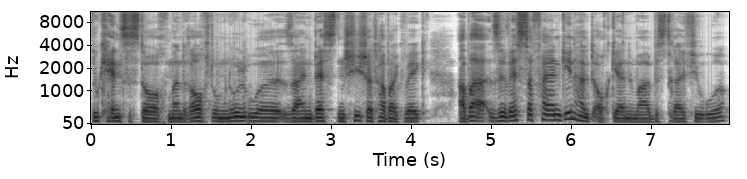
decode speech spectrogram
du kennst es doch, man raucht um 0 Uhr seinen besten Shisha-Tabak weg. Aber Silvesterfeiern gehen halt auch gerne mal bis 3, 4 Uhr.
